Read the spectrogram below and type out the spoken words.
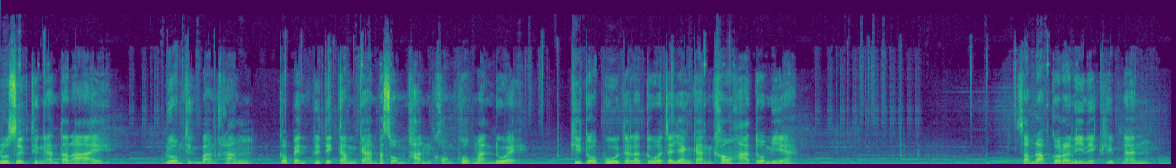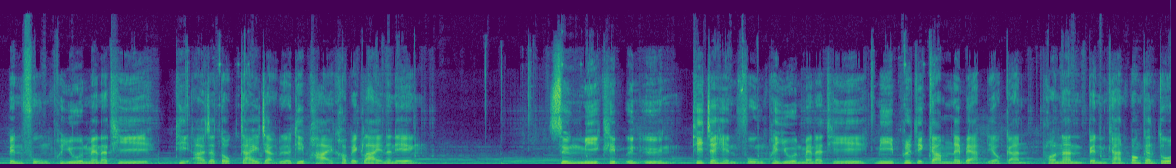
รู้สึกถึงอันตราย รวมถึงบางครั้งก็เป็นพฤติกรรมการผสมพันธุ์ของพวกมันด้วย ที่ตัวผู้แต่ละตัวจะแย่งกันเข้าหาตัวเมียสำหรับกรณีในคลิปนั้น เป็นฝูงพยูนแมนาที ที่อาจจะตกใจจากเรือที่พายเข้าไปใกล้นั่นเอง ซึ่งมีคลิปอื่น ๆ ที่จะเห็นฝูงพยูนแมนาที มีพฤติกรรมในแบบเดียวกัน เพราะนั่นเป็นการป้องกันตัว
